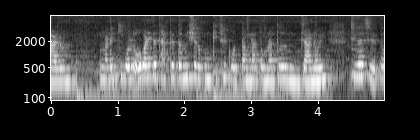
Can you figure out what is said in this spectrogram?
আর মানে কি বলব, ও বাড়িতে থাকতে তো আমি সেরকম কিছুই করতাম না, তোমরা তো জানোই, ঠিক আছে? তো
